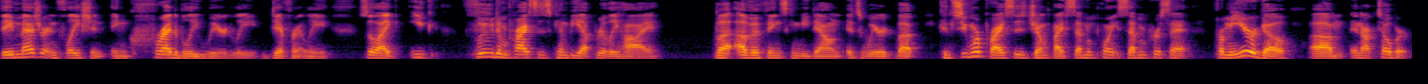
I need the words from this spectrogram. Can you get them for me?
they measure inflation incredibly weirdly differently. So like you food and prices can be up really high, but other things can be down. It's weird, but consumer prices jumped by 7.7% from a year ago um, in October,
